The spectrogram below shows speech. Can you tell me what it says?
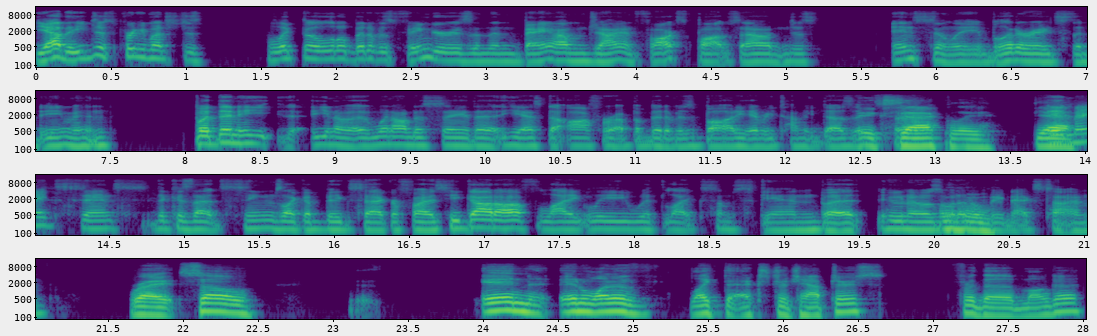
yeah, he just pretty much just flicked a little bit of his fingers, and then bam, giant fox pops out and just instantly obliterates the demon. But then he, you know, it went on to say that he has to offer up a bit of his body every time he does it. So yeah. it makes sense because that seems like a big sacrifice. He got off lightly with like some skin, but who knows what it'll Mhm. be next time. Right. So in in one of like the extra chapters for the manga,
